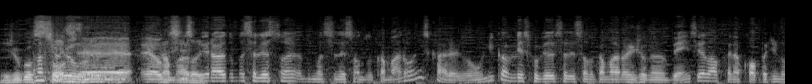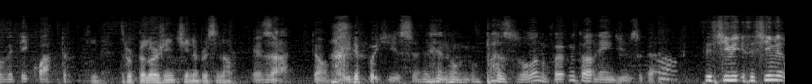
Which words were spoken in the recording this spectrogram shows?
Ele jogou Nossa, sozinho. jogou. É, é o que se de uma seleção, de uma seleção do Camarões, cara. A única vez que eu vi a seleção do Camarões jogando bem, sei lá, foi na Copa de 94. Que atropelou a Argentina, por sinal. Exato. Então, aí depois disso, não, não passou, não foi muito além disso, cara. Esses times, esses times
